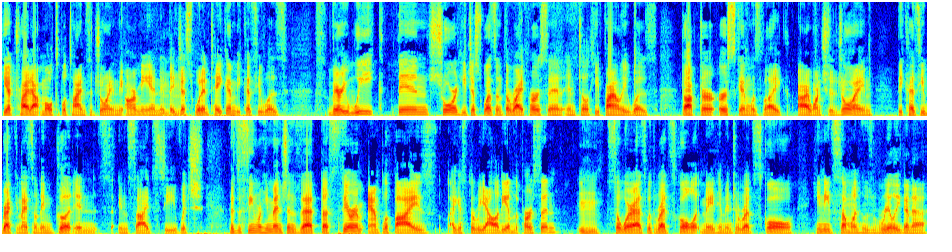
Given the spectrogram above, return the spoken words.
he had tried out multiple times to join the army and they just wouldn't take him because he was very weak, thin, short. He just wasn't the right person until he finally was. Dr. Erskine was like, I want you to join because he recognized something good in inside Steve, which there's a scene where he mentions that the serum amplifies, I guess, the reality of the person. Mm-hmm. So whereas with Red Skull it made him into Red Skull, he needs someone who's really gonna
